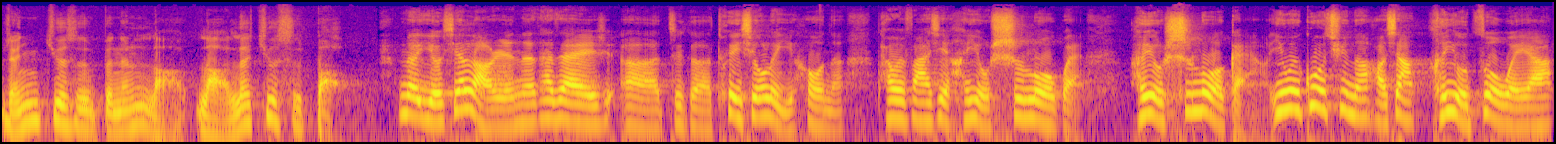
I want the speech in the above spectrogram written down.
人就是不能老，老了就是宝。那有些老人呢，他在呃这个退休了以后呢，他会发现很有失落感，很有失落感啊，因为过去呢好像很有作为啊，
